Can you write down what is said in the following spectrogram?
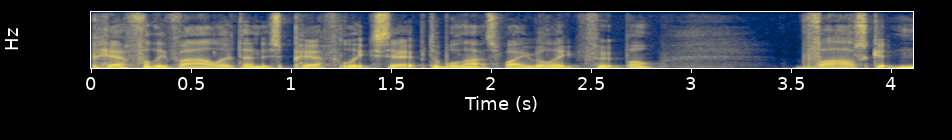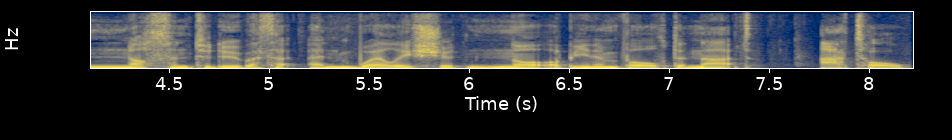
perfectly valid and it's perfectly acceptable. That's why we like football. VAR's got nothing to do with it, and Willie should not have been involved in that at all.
